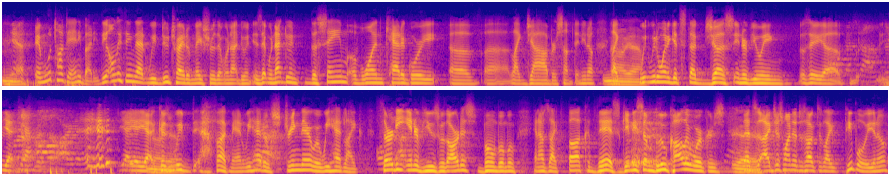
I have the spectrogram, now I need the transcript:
Yeah, and we'll talk to anybody. The only thing that we do try to make sure that we're not doing is that we're not doing the same of one category of uh, like job or something. You know, No, like yeah. we, we don't want to get stuck just interviewing. Let's say, uh, yeah, yeah, yeah, yeah. No, Because yeah. we've fuck, man, we had a string there where we had like. 30 interviews with artists, boom, boom, boom, and I was like, "Fuck this! Give me some blue collar workers." Yeah. That's I just wanted to talk to like people, you know.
